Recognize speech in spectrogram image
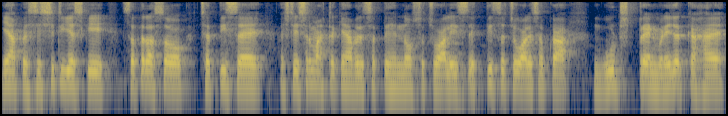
यहाँ पे सी सी के सत्रह सौ छत्तीस है। स्टेशन मास्टर के यहाँ पे देख सकते हैं, नौ सौ चौवालीस, इकतीस सौ चौवालीस आपका गुड्स ट्रेन मैनेजर का है।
